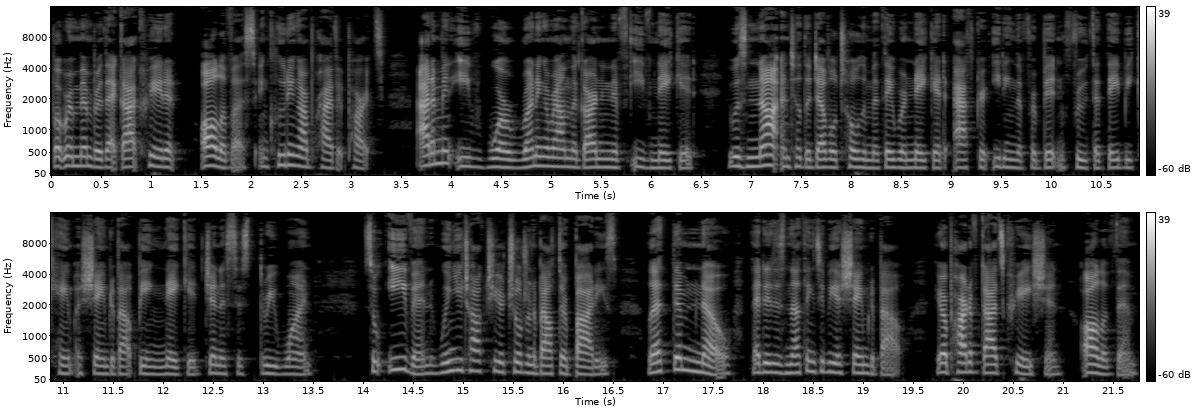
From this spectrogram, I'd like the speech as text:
but remember that God created all of us, including our private parts. Adam and Eve were running around the Garden of Eve naked, it was not until the devil told them that they were naked after eating the forbidden fruit that they became ashamed about being naked. Genesis 3 1. So even when you talk to your children about their bodies, let them know that it is nothing to be ashamed about. They are part of God's creation, all of them.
